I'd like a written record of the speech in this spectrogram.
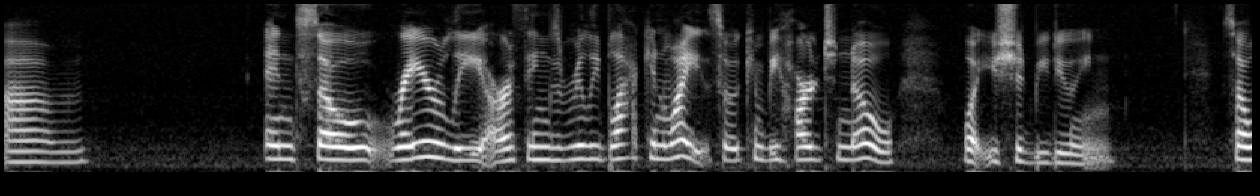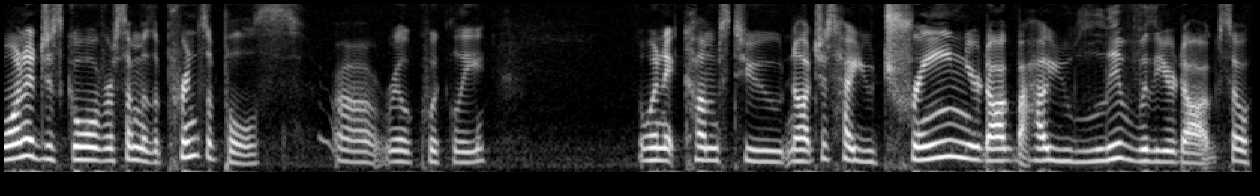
Um, and so, rarely are things really black and white, so it can be hard to know what you should be doing. So, I want to just go over some of the principles uh, real quickly when it comes to not just how you train your dog, but how you live with your dog. So,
